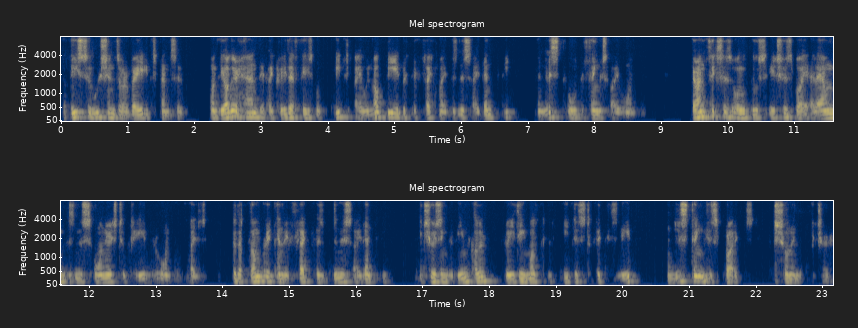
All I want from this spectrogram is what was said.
But these solutions are very expensive on the other hand, if I create a Facebook page, I will not be able to reflect my business identity and list all the things I want. Around fixes all of those issues by allowing business owners to create their own profiles. So the plumber can reflect his business identity by choosing the theme color, creating multiple pages to fit his need, and listing his products as shown in the picture.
